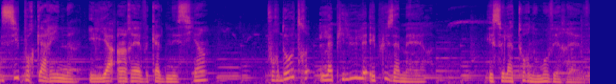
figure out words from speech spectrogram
Si pour Karine, il y a un rêve cadnécien, pour d'autres, la pilule est plus amère et cela tourne au mauvais rêve.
